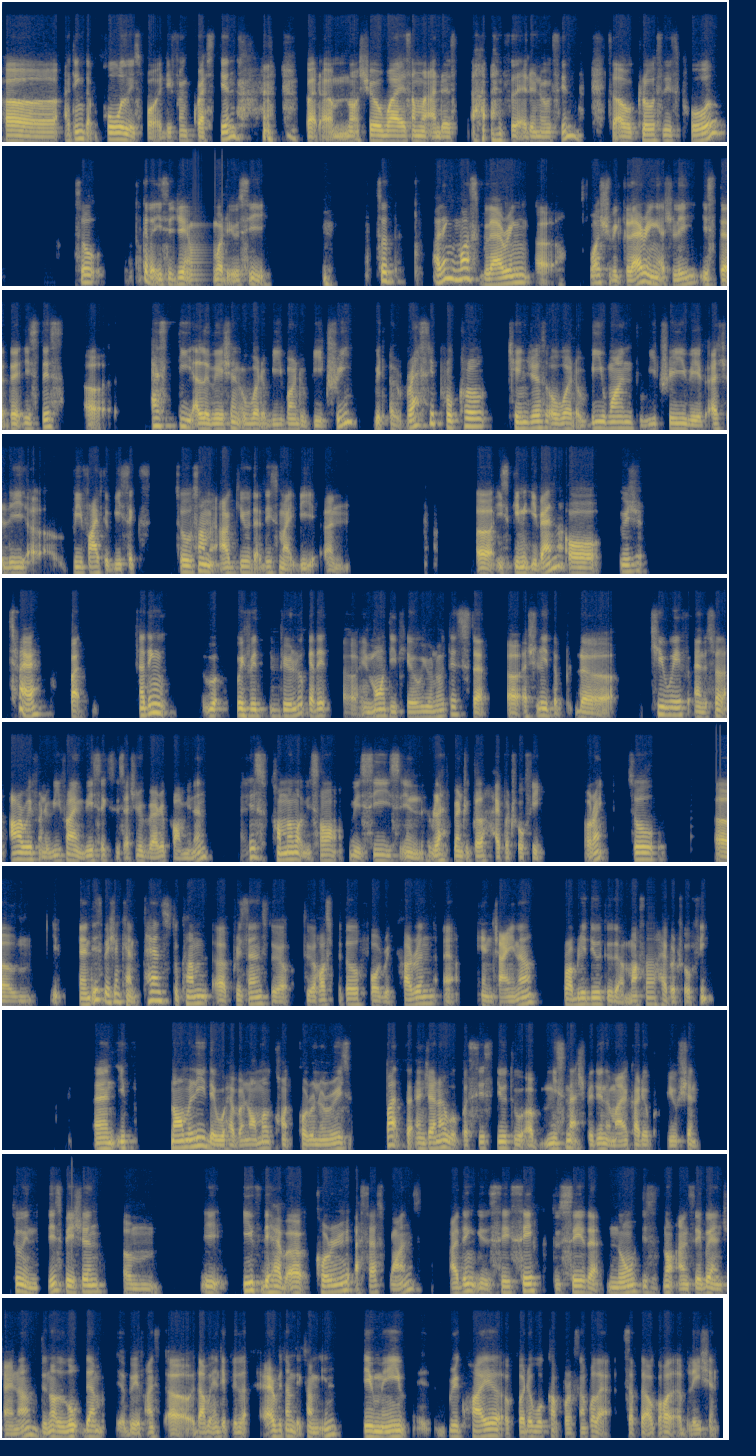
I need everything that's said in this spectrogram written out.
Uh, I think the poll is for a different question, but I'm not sure why someone under, answered adenosine. So I will close this poll. So look at the ECG and what do you see? So I think most glaring, uh, what should be glaring actually is that there is this uh, ST elevation over the V1 to V3 with a reciprocal changes over the V1 to V3 with actually uh, V5 to V6. So some argue that this might be an uh, ischemic event or which is fair, but I think if you, if you look at it uh, in more detail, you'll notice that uh, actually the, the Q wave and the well as R wave on the V5 and V6 is actually very prominent. And this is common what we saw, we see is in left ventricular hypertrophy. All right. So, um, and this patient can tends to come uh, presents to a, to a hospital for recurrent uh, angina, probably due to the muscle hypertrophy. And if normally they will have a normal coronaries, but the angina will persist due to a mismatch between the myocardial perfusion. So in this patient, um, if they have a coronary access once, I think it's safe to say that no, this is not unstable angina. Do not load them with uh, double antiplatelet every time they come in. They may require a further workup, for example, like septal alcohol ablation.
